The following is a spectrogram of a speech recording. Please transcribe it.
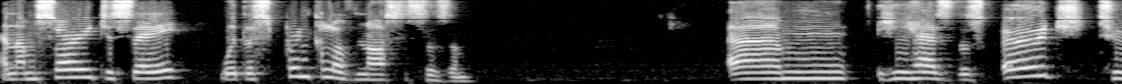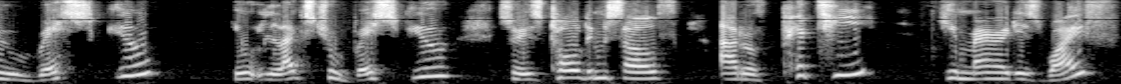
And I'm sorry to say, with a sprinkle of narcissism. Um, he has this urge to rescue. He likes to rescue. So he's told himself, out of pity, he married his wife.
